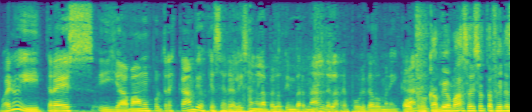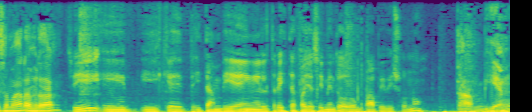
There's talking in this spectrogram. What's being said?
Bueno, y tres, y ya vamos por tres cambios que se realizan en la pelota invernal de la República Dominicana. Otro cambio más se hizo este fin de semana, ¿verdad? Sí, y, y que y también el triste fallecimiento de don Papi Bisonó. También.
